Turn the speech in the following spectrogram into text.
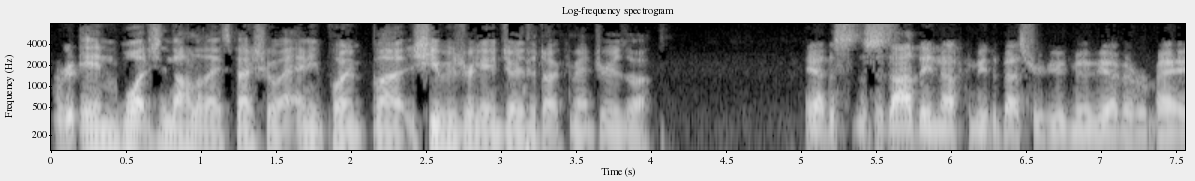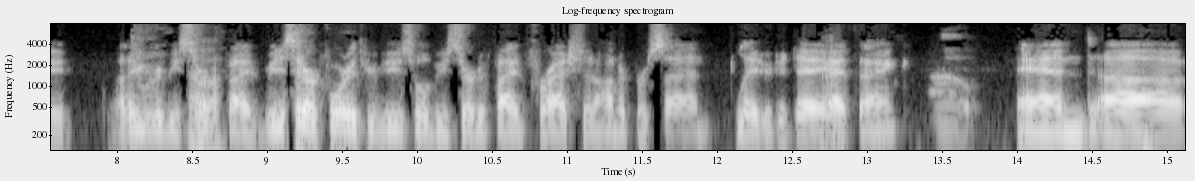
we're, we're, in watching the holiday special at any point, but she was really enjoying the documentary as well. yeah. This this is oddly enough going to be the best reviewed movie I've ever made. I think we're going to be Oh, certified. We just hit our 40th review, so we'll be certified fresh at 100 percent later today. I think. Wow. And uh,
